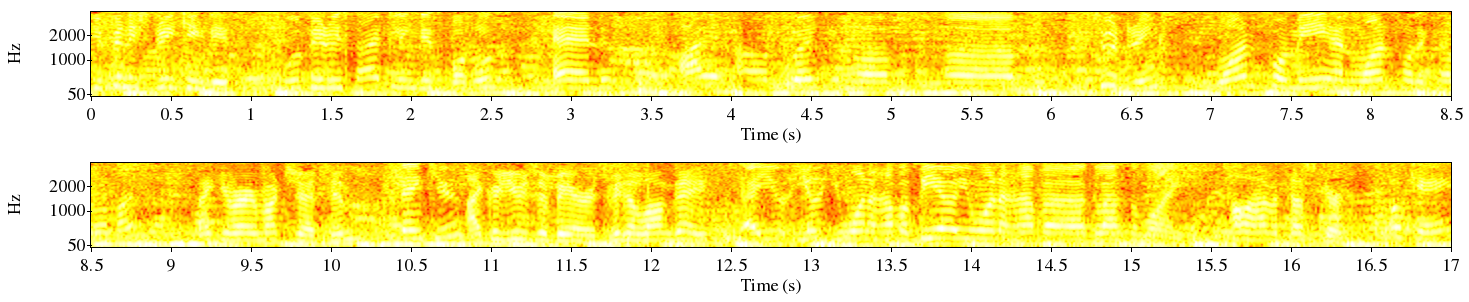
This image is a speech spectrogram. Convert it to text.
you finish drinking this, we'll be recycling these bottles, and I am going to have um, two drinks, one for me and one for the cameraman. Thank you very much, uh, Tim. Thank you. I could use a beer. It's been a long day. Uh, you you, you want to have a beer? or You want to have a glass of wine? I'll have a Tusker. Okay.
